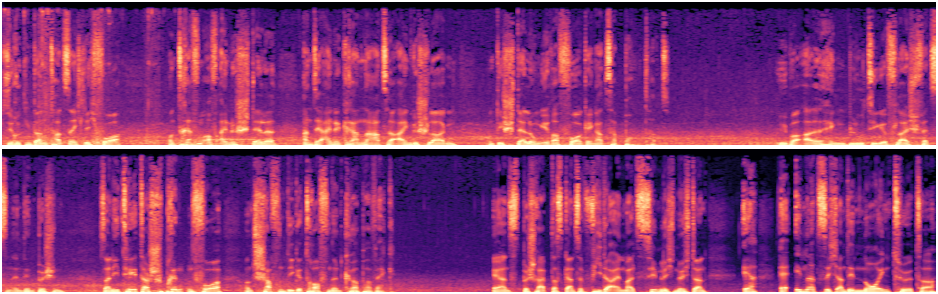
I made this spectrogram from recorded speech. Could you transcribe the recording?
Sie rücken dann tatsächlich vor und treffen auf eine Stelle, an der eine Granate eingeschlagen und die Stellung ihrer Vorgänger zerbombt hat. Überall hängen blutige Fleischfetzen in den Büschen. Sanitäter sprinten vor und schaffen die getroffenen Körper weg. Ernst beschreibt das Ganze wieder einmal ziemlich nüchtern. Er erinnert sich an den Neuntöter,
